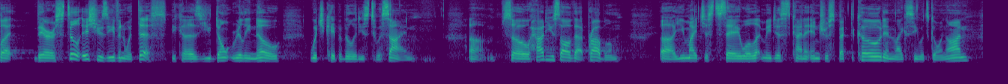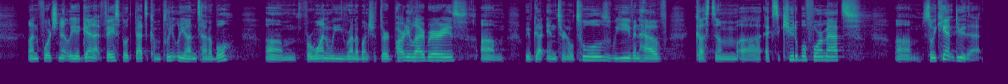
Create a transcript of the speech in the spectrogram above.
But there are still issues even with this, because you don't really know which capabilities to assign. Um, so how do you solve that problem? Uh, you might just say, well, let me just kind of introspect the code and like see what's going on. Unfortunately, again, at Facebook, that's completely untenable. Um, for one, we run a bunch of third-party libraries. Um, we've got internal tools. We even have custom uh, executable formats. Um, so we can't do that.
